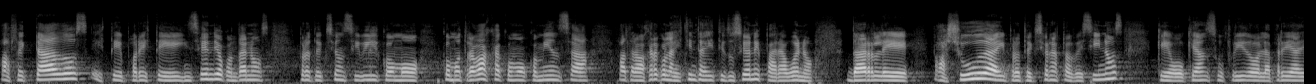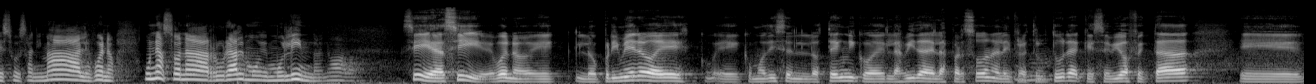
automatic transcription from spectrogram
afectados este, por este incendio? Contanos Protección Civil cómo, cómo trabaja, cómo comienza a trabajar con las distintas instituciones para bueno, darle ayuda y protección a estos vecinos que, o que han sufrido la pérdida de sus animales. Bueno, una zona rural muy, muy linda, ¿no? Sí, así. Bueno, eh, lo primero es, eh, como dicen los técnicos, es la vida de las personas, la infraestructura que se vio afectada. Eh,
